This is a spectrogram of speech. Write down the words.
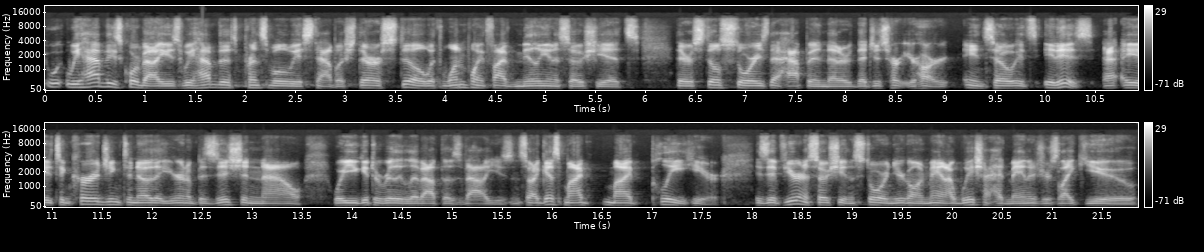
we have these core values. We have this principle we established. There are still, with 1.5 million associates, there are still stories that happen that are that just hurt your heart. And so it's it is uh, it's encouraging to know that you're in a position now where you get to really live out those values. And so I guess my my plea here is if you're an associate in the store and you're going, man, I wish I had managers like you.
